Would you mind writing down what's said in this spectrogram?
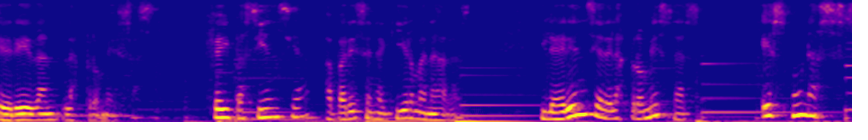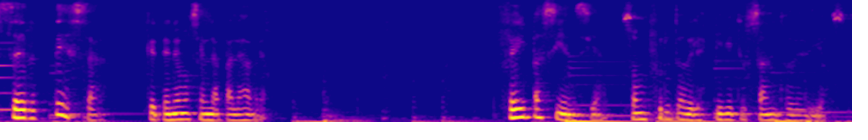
heredan las promesas. Fe y paciencia aparecen aquí hermanadas y la herencia de las promesas es una certeza que tenemos en la palabra. Fe y paciencia son fruto del Espíritu Santo de Dios,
